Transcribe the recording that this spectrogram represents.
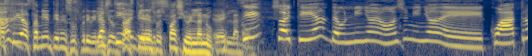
Las tías también tienen sus Las privilegios tías tienen su espacio en la nube. En la nube. Sí, soy tía de un niño de 11, un niño de 4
